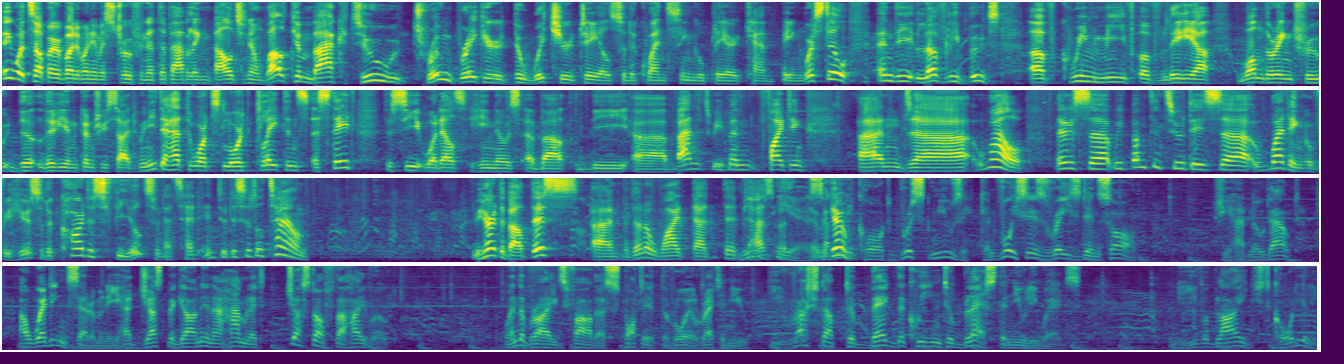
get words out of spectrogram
Hey, what's up everybody? My name is TroVNut the Babbling Belgian and welcome back to Thronebreaker The Witcher Tales, so the Gwent single player campaign. We're still in the lovely boots of Queen Meve of Lyria, wandering through the Lyrian countryside. We need to head towards Lord Clayton's estate to see what else he knows about the uh, bandits we've been fighting. And, uh, well, there's uh, we bumped into this uh, wedding over here, so the Cardus Field, so let's head into this little town. We heard about this, and I don't know why that did Meve's that, but ear there we suddenly go. caught brisk music and voices raised in song. She had no doubt. A wedding ceremony had just begun in a hamlet just off the high road. When the bride's father spotted the royal retinue, he rushed up to beg the queen to bless the newlyweds. Meve obliged cordially.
